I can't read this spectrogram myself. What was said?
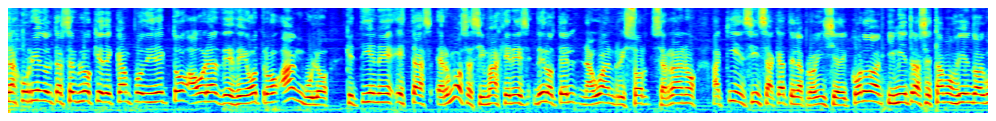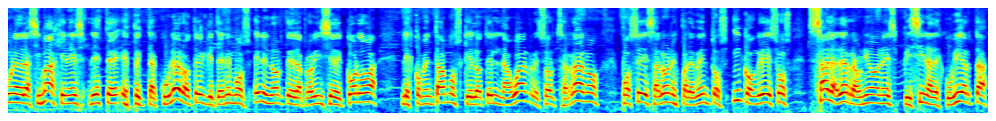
Transcurriendo el tercer bloque de campo directo, ahora desde otro ángulo que tiene estas hermosas imágenes del Hotel Nahuán Resort Serrano aquí en Sinzacate en la provincia de Córdoba. Y mientras estamos viendo algunas de las imágenes de este espectacular hotel que tenemos en el norte de la provincia de Córdoba, les comentamos que el Hotel Nahuán Resort Serrano posee salones para eventos y congresos, sala de reuniones, piscina descubierta,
